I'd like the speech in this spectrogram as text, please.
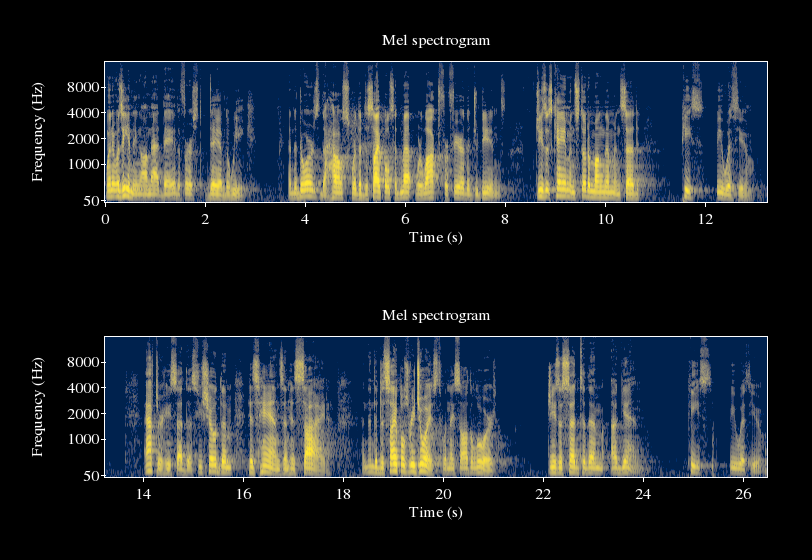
When it was evening on that day, the first day of the week, and the doors of the house where the disciples had met were locked for fear of the Judeans, Jesus came and stood among them and said, Peace be with you. After he said this, he showed them his hands and his side. And then the disciples rejoiced when they saw the Lord. Jesus said to them again, Peace be with you.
